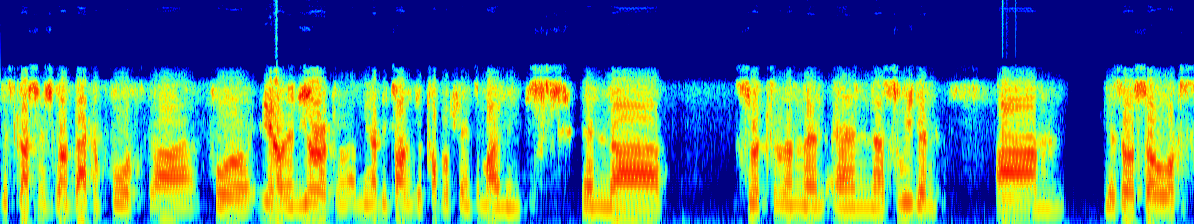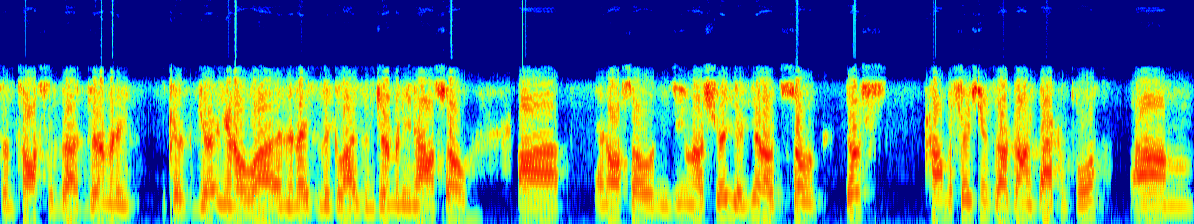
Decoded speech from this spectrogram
discussions going back and forth uh, for you know in Europe. I mean, I've been talking to a couple of friends of mine in in uh, Switzerland and, and uh, Sweden. Um, there's also some talks about Germany because you know uh, MMA is legalized in Germany now. So uh, and also New Zealand, Australia. You know, so those conversations are going back and forth. Um,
